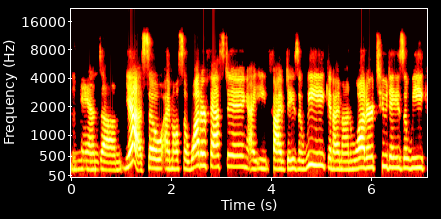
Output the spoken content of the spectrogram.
Mm-hmm. And um, yeah, so I'm also water fasting. I eat five days a week and I'm on water two days a week.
